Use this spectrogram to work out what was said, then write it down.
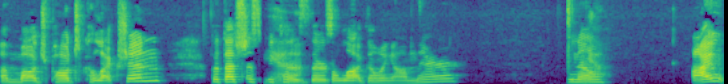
a Mod Podge collection, but that's just Yeah. because there's a lot going on there. You know, Yeah. I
